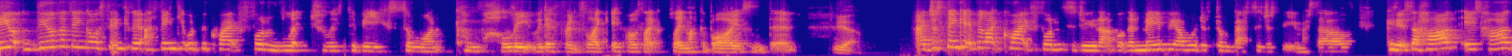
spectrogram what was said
the the other thing I was thinking, I think it would be quite fun, literally, to be someone completely different. Like if I was like playing like a boy or something. Yeah, I just think it'd be like quite fun to do that, but then maybe I would have done better just being myself because it's a hard, it's hard,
